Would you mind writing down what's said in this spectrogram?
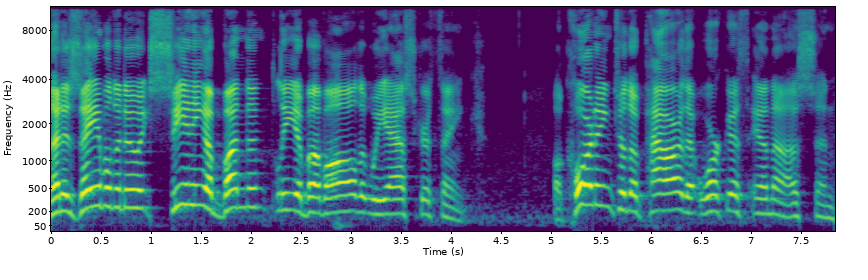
that is able to do exceeding abundantly above all that we ask or think, according to the power that worketh in us. And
